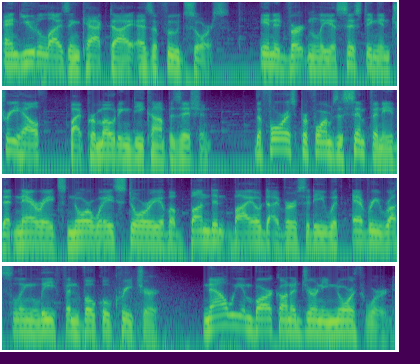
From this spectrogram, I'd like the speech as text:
and utilizing cacti as a food source, inadvertently assisting in tree health by promoting decomposition. The forest performs a symphony that narrates Norway's story of abundant biodiversity with every rustling leaf and vocal creature. Now we embark on a journey northward,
